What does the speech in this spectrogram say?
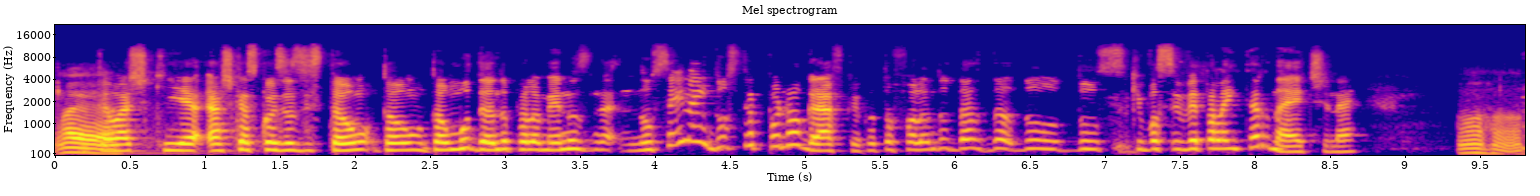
É. Então, acho que, acho que as coisas estão, estão, estão mudando, pelo menos, né, não sei na indústria pornográfica, que eu tô falando da- da- do- dos que você vê pela internet, né? Aham.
